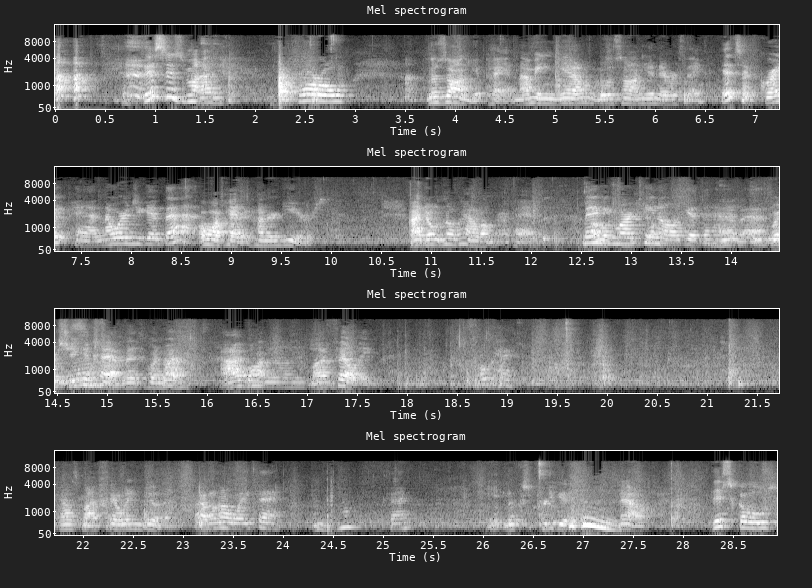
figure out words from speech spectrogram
this is my coral lasagna pan. I mean, yeah, lasagna and everything. It's a great pan. Now, where'd you get that? Oh, I've had it 100 years. I don't know how long I've had it. Maybe Oh. Martina will get to have that. Well, she can have it when I, I want my filling. Okay. How's my filling doing? I don't know, what do you think? Mhm. Okay. It looks pretty good. Hmm. now, this goes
